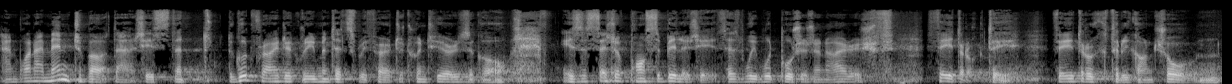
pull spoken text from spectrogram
And what I meant about that is that the Good Friday Agreement that's referred to 20 years ago is a set of possibilities, as we would put it in Irish, féidearthachtaí, féidearthachtaí gan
